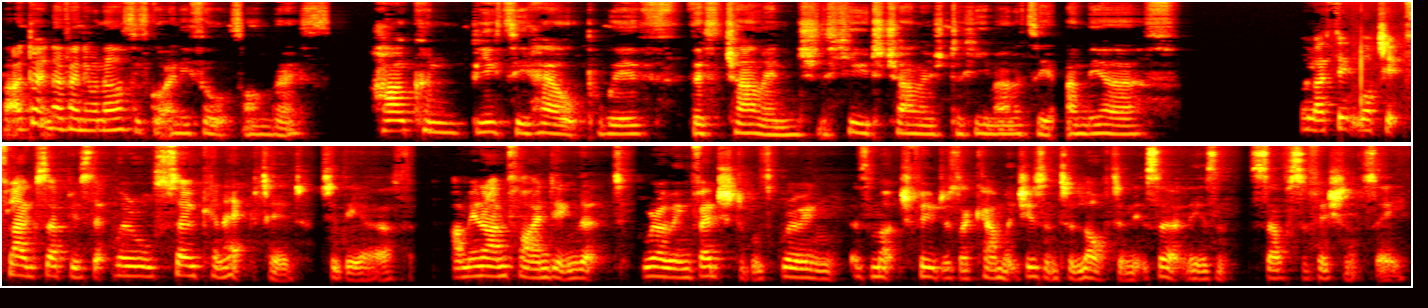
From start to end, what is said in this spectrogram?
But I don't know if anyone else has got any thoughts on this. How can beauty help with this challenge, this huge challenge to humanity and the earth? Well, I think what it flags up is that we're all so connected to the earth. I mean, I'm finding that growing vegetables, growing as much food as I can, which isn't a lot, and it certainly isn't self sufficiency,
